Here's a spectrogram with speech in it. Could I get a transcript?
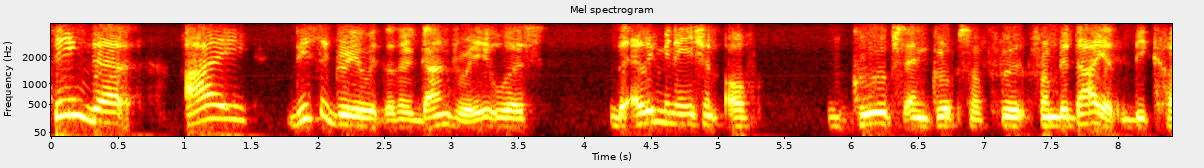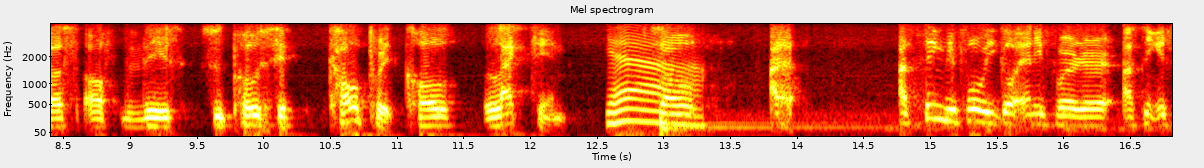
thing that I disagree with Dr. Gundry was the elimination of groups and groups of food from the diet because of this supposed culprit called lectin. Yeah. So I, I think before we go any further, I think it's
